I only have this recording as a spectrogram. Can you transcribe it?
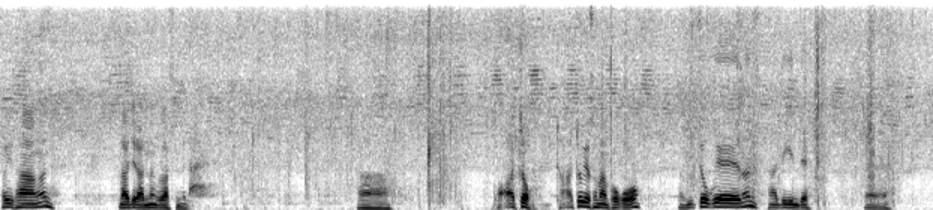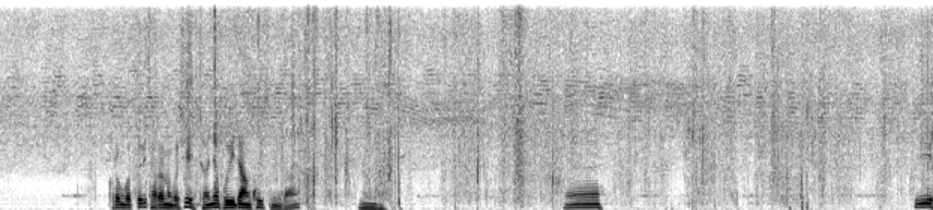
더 이상은 나질 않는 것 같습니다. 아, 저쪽, 저쪽에서만 보고, 이쪽에는 아직 이제, 예, 그런 것들이 자라는 것이 전혀 보이지 않고 있습니다. 음. 어, 이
